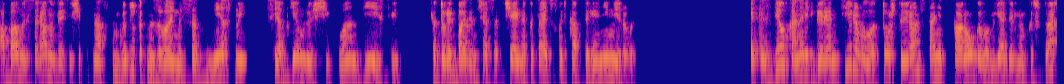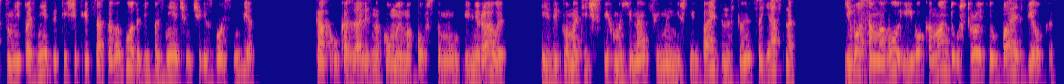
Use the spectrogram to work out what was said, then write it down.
Обамы с Ираном в 2015 году, так называемый совместный всеобъемлющий план действий, который Байден сейчас отчаянно пытается хоть как-то реанимировать. Эта сделка, она ведь гарантировала то, что Иран станет пороговым ядерным государством не позднее 2030 года, не позднее, чем через 8 лет. Как указали знакомые Маковскому генералы, из дипломатических махинаций нынешних Байдена становится ясно, его самого и его команду устроит любая сделка.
